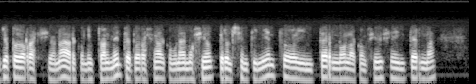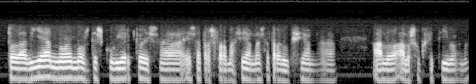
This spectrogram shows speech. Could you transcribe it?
yo puedo reaccionar conductualmente, puedo reaccionar como una emoción, pero el sentimiento interno, la conciencia interna, todavía no hemos descubierto esa, esa transformación, esa traducción a, a lo subjetivo. ¿no?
